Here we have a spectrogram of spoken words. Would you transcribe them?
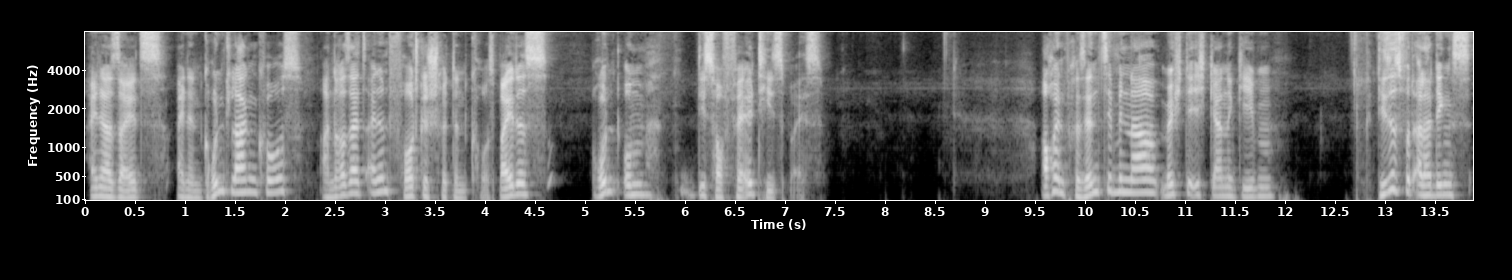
Einerseits einen Grundlagenkurs, andererseits einen fortgeschrittenen Kurs. Beides rund um die Software LT-Spice. Auch ein Präsenzseminar möchte ich gerne geben. Dieses wird allerdings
